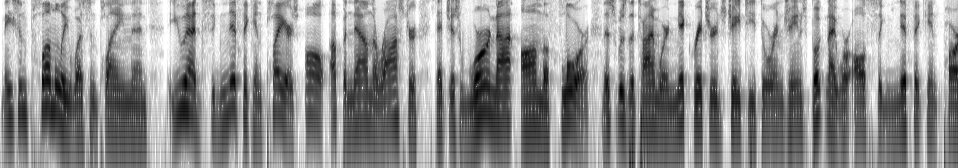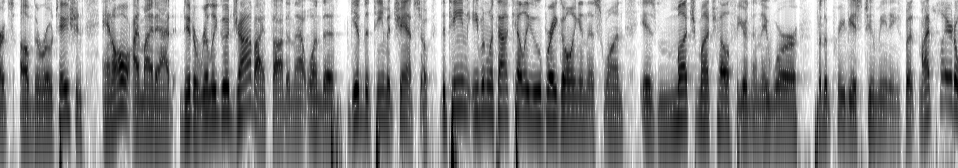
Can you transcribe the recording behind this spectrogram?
Mason Plumlee wasn't playing then. You had significant players all up and down the roster that just were not on the floor. This was the time where Nick Richards, JT Thor, and James Bouknight were all significant parts of the rotation, and all, I might add, did a really good job, I thought, in that one to give the team a chance. So the team, even without Kelly Oubre going in this one, is much, much healthier than they were for the previous two meetings. But my player to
